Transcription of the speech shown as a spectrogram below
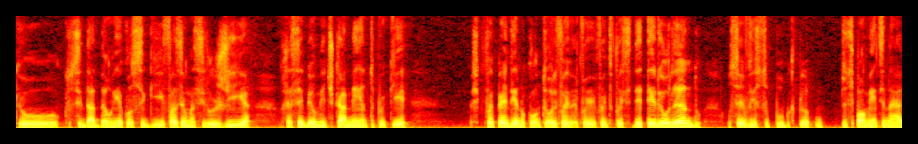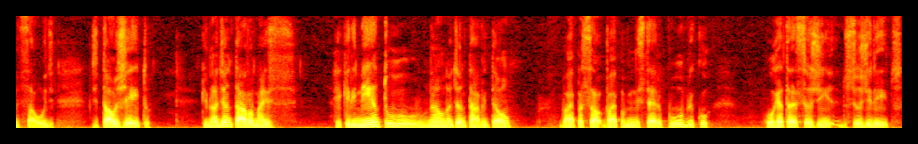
que o, que o cidadão ia conseguir fazer uma cirurgia, receber o um medicamento, porque acho que foi perdendo o controle, foi, foi, foi, foi se deteriorando o serviço público, principalmente na área de saúde, de tal jeito que não adiantava mais requerimento, não, não adiantava. Então, vai para vai o Ministério Público correr atrás dos seus, dos seus direitos.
